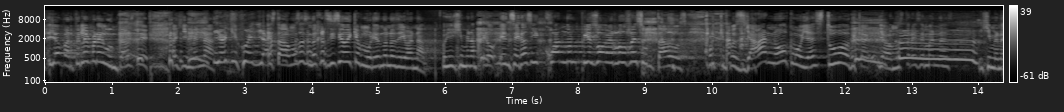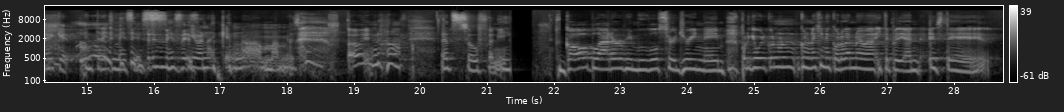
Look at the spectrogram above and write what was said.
y aparte le preguntaste a Jimena. y aquí güey ya. Estábamos haciendo ejercicio de que muriéndonos de Ivana. Oye, Jimena, pero en serio así, ¿cuándo empiezo a ver los resultados? Porque pues ya, ¿no? Como ya estuvo, de que llevamos tres semanas. Y Jimena de que en tres meses. En tres meses. Ivana que no mames. Ay, no. That's so funny. Gallbladder removal surgery name. Porque voy con, un, con una ginecóloga nueva y te pedían este.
